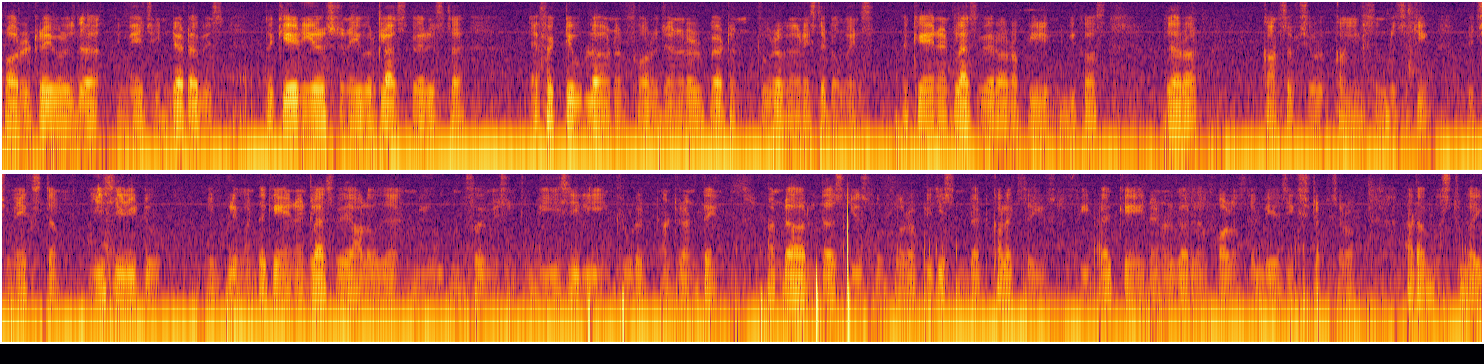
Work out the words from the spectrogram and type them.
for retrieval the image in database. The K nearest neighbor classifier is the effective learner for a general pattern to recognize the domains. The KNN classifier are appealing because there are conceptual simplicity which makes them easily to implement the KNN classifier allow the new information to be easily included at runtime and are thus useful for applications that collects the user feedback KNN algorithm follows the basic structure of database by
